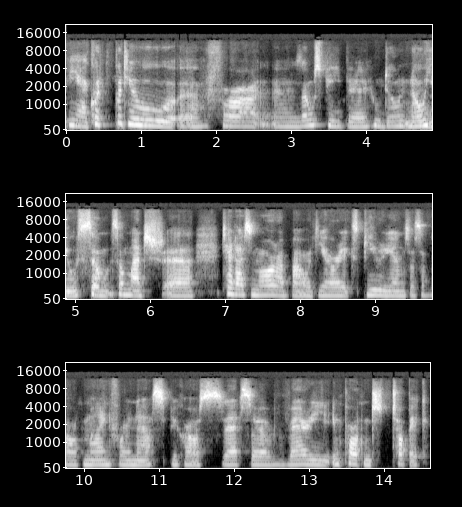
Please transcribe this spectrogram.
Yeah, could could you, uh, for uh, those people who don't know you so so much, uh, tell us more about your experiences about mindfulness because that's a very important topic.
